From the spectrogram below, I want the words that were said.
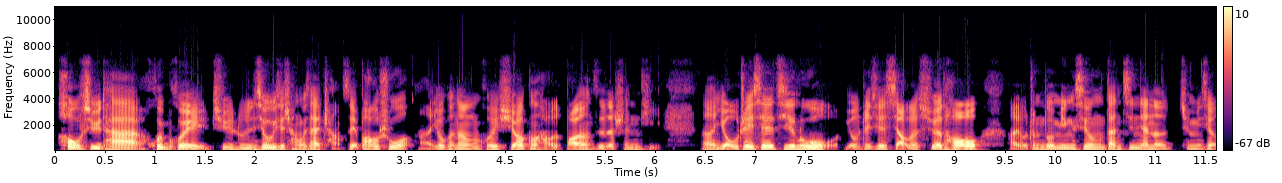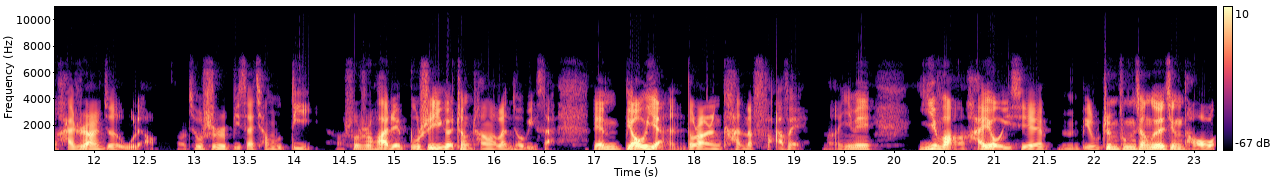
后续他会不会去轮休一些常规赛场次也不好说啊，有可能会需要更好的保养自己的身体。那有这些记录，有这些小的噱头啊，有这么多明星，但今年的全明星还是让人觉得无聊啊，就是比赛强度低。说实话，这不是一个正常的篮球比赛，连表演都让人看的乏味啊！因为以往还有一些，嗯，比如针锋相对的镜头，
